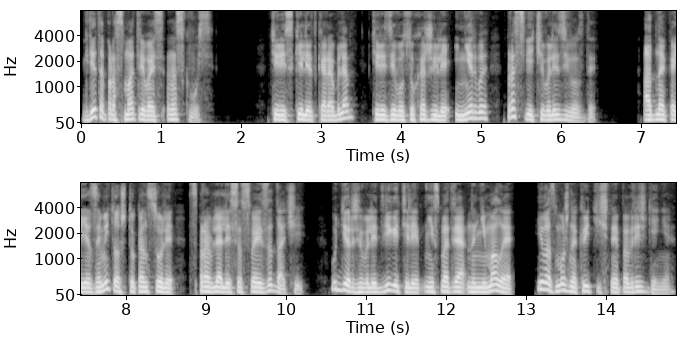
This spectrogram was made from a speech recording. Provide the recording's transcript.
где-то просматриваясь насквозь. Через скелет корабля, через его сухожилия и нервы просвечивали звезды. Однако я заметил, что консоли справлялись со своей задачей, удерживали двигатели, несмотря на немалые и, возможно, критичные повреждения.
